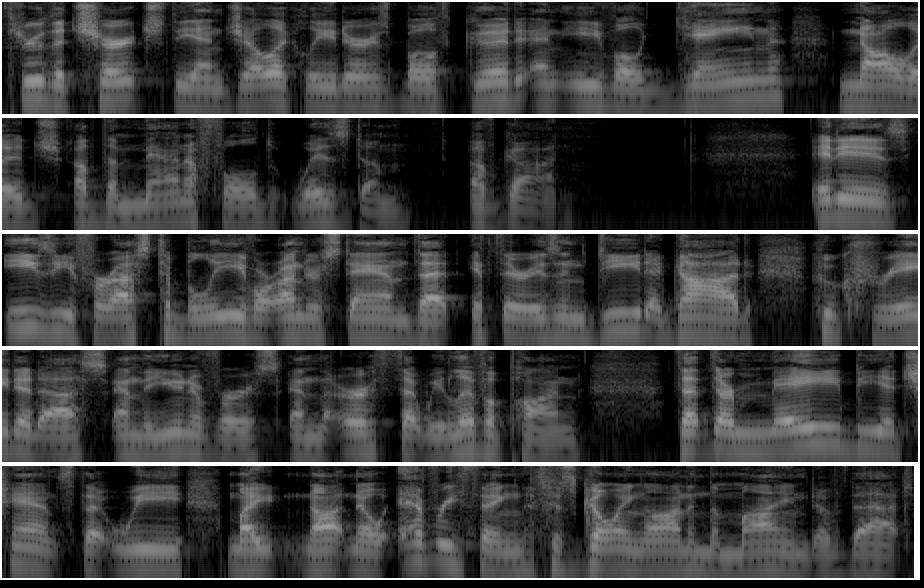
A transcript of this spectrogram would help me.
Through the church, the angelic leaders, both good and evil, gain knowledge of the manifold wisdom of God. It is easy for us to believe or understand that if there is indeed a God who created us and the universe and the earth that we live upon, that there may be a chance that we might not know everything that is going on in the mind of that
